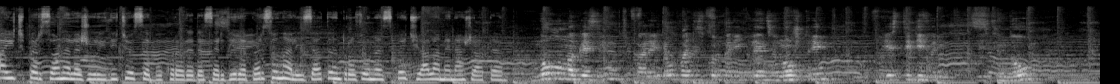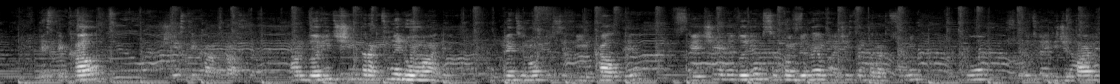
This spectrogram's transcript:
Aici persoanele juridice se bucură de deservire personalizată într-o zonă special amenajată. Noul magazin care eu va descoperi clienții noștri este diferit. Este nou, este cald și este ca acasă. Am dorit și interacțiunile umane cu clienții noștri să fie calde, de aceea ne dorim să combinăm aceste interacțiuni cu soluțiile digitale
